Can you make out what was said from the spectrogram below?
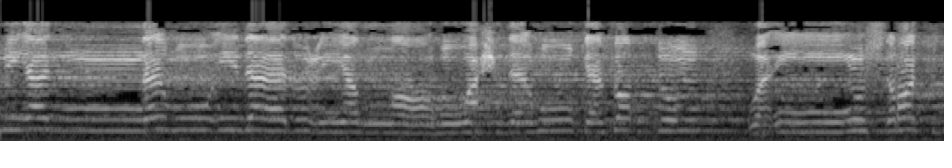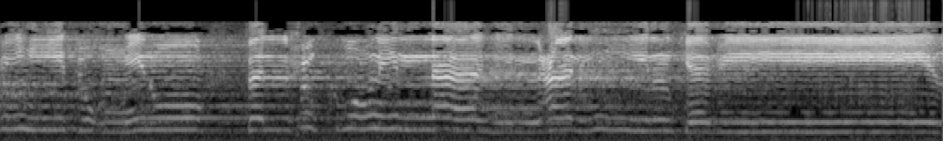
بأنه إذا دعي الله وحده كفرتم وإن يشرك به تؤمنوا فالحكم لله العلي الكبير.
